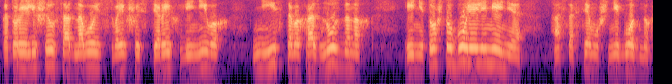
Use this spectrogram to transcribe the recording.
который лишился одного из своих шестерых ленивых, неистовых, разнузданных и не то что более или менее, а совсем уж негодных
